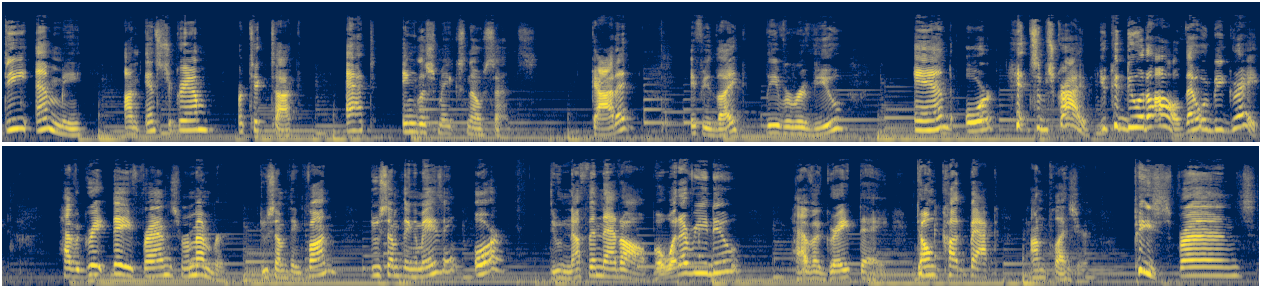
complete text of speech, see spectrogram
DM me on Instagram or TikTok at English Makes No Sense. Got it? If you'd like, leave a review and or hit subscribe. You can do it all. That would be great. Have a great day, friends. Remember, do something fun, do something amazing, or do nothing at all. But whatever you do, have a great day. Don't cut back on pleasure. Peace, friends.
